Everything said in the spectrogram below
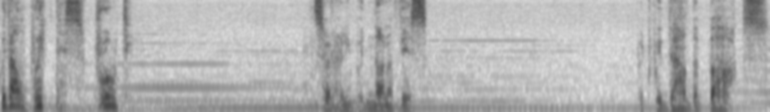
without weakness, cruelty. And certainly with none of this but without the box,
